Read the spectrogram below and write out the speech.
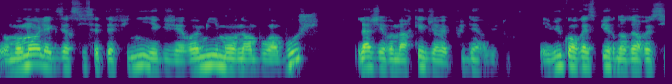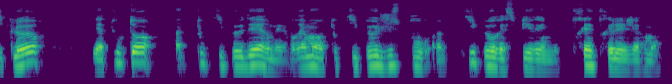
Et au moment où l'exercice était fini et que j'ai remis mon embout en bouche, là, j'ai remarqué que j'avais plus d'air du tout. Et vu qu'on respire dans un recycleur, il y a tout le temps un tout petit peu d'air, mais vraiment un tout petit peu, juste pour un petit peu respirer, mais très très légèrement.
